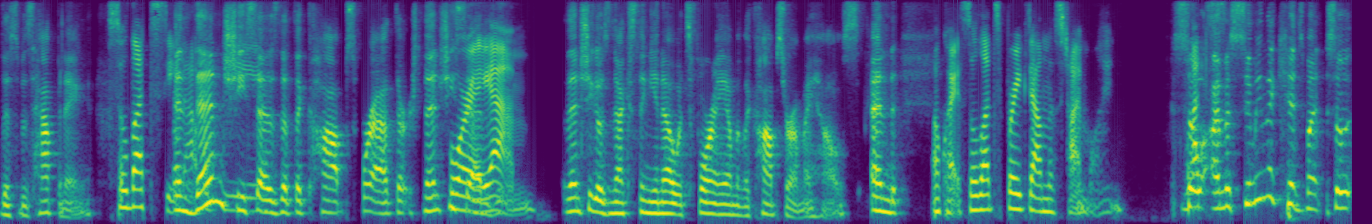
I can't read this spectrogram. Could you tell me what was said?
this was happening. So let's see. and That then she says that the cops were at their then she 4 said a.m. then she goes, next thing you know, it's 4 a.m. and the cops are at my house. And Okay, so let's break down this timeline. so Let's- I'm assuming the kids went so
